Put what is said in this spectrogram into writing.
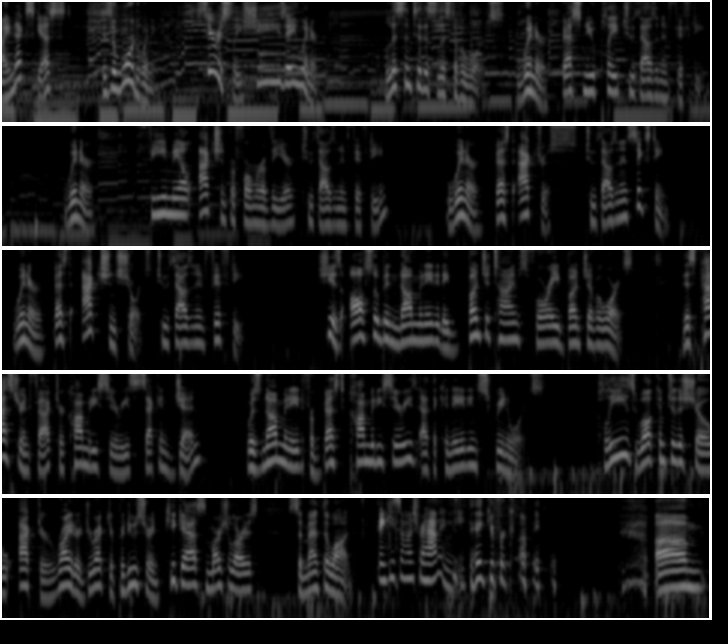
My next guest is award winning. Seriously, she's a winner. Listen to this list of awards Winner, Best New Play 2015. Winner, Female Action Performer of the Year 2015. Winner, Best Actress 2016. Winner, Best Action Short 2015. She has also been nominated a bunch of times for a bunch of awards. This past year, in fact, her comedy series, Second Gen, was nominated for Best Comedy Series at the Canadian Screen Awards. Please welcome to the show actor, writer, director, producer, and kick ass martial artist Samantha Wan. Thank you so much for having me. Thank you for coming. um,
